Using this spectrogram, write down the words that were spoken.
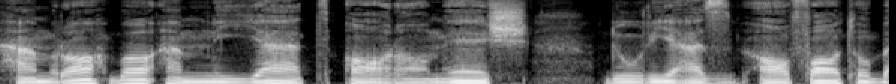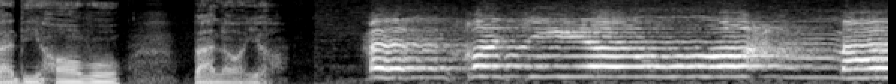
همراه با امنیت آرامش دوری از آفات و بدیها و بلایا. من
